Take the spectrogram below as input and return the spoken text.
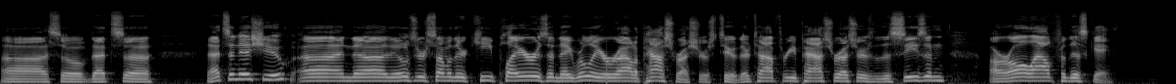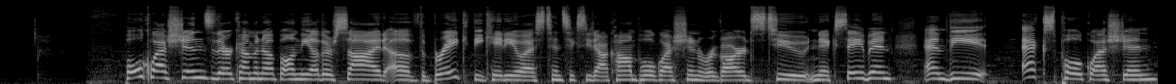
Uh, so that's uh, that's an issue, uh, and those are some of their key players, and they really are out of pass rushers too. Their top three pass rushers of the season are all out for this game. Poll questions, they're coming up on the other side of the break. The KDUS1060.com poll question regards to Nick Saban and the X poll question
